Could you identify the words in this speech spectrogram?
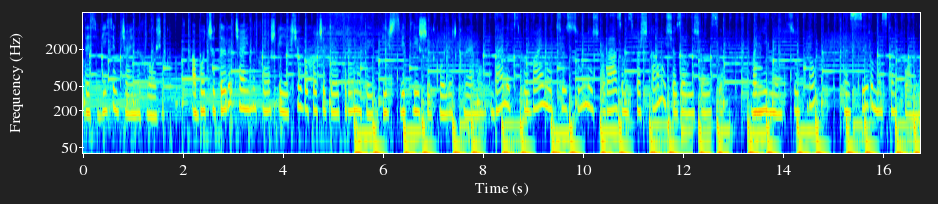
десь 8 чайних ложок, або 4 чайних ложки, якщо ви хочете отримати більш світліший колір крему. Далі взбиваємо цю суміш разом з вершками, що залишилися, ванільним цукром та сиром маскарпоне.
